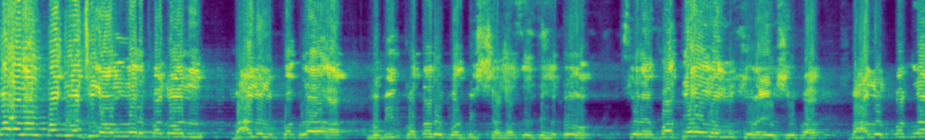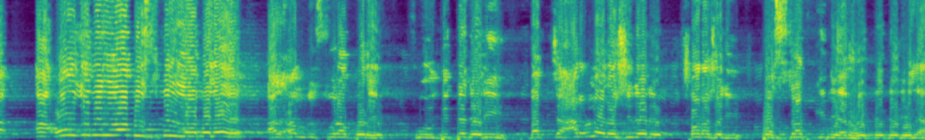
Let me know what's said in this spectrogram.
বাহালুল পাগলা ছিল আল্লাহর পাগল। বাহালুল পাগলা নবীর কথার উপর বিশ্বাস আছে যেহেতু সুরে ফাতিহা নাম সুরে শিফা। বাহালুল পাগলা আউযু বিল্লাহ বিসমিল্লাহ বলে, আলহামদুলিল্লাহ পড়ে দিতে দেরি রশিদের সরাসরি ক্লিয়ার হইতে দেরি না।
